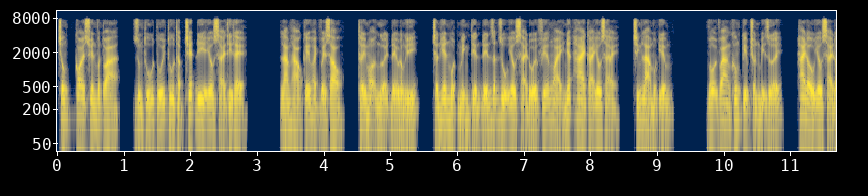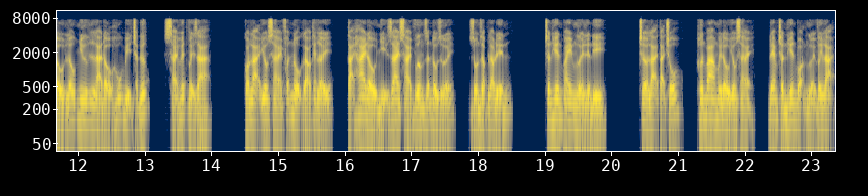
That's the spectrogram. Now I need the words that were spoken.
trông coi xuyên vân toa, dùng thú túi thu thập chết đi yêu xài thi thể. Làm hảo kế hoạch về sau, thấy mọi người đều đồng ý, trần hiên một mình tiến đến dẫn dụ yêu xài đối phía ngoài nhất hai cái yêu xài, chính là một kiếm. Vội vàng không kịp chuẩn bị dưới, hai đầu yêu xài đầu lâu như là đầu hũ bị chặt đứt, xài huyết về ra. Còn lại yêu xài phẫn nộ gào thét lấy, tại hai đầu nhị giai xài vương dẫn đầu dưới, dồn dập lao đến. Trần hiên bay người liền đi. Trở lại tại chỗ, hơn ba mươi đầu yêu xài đem trần hiên bọn người vây lại.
